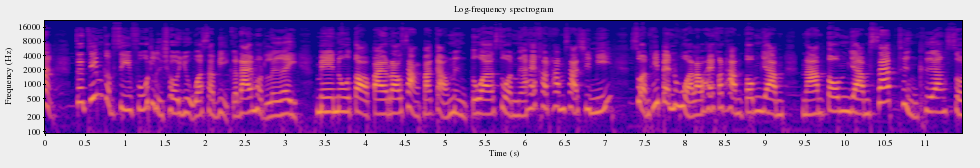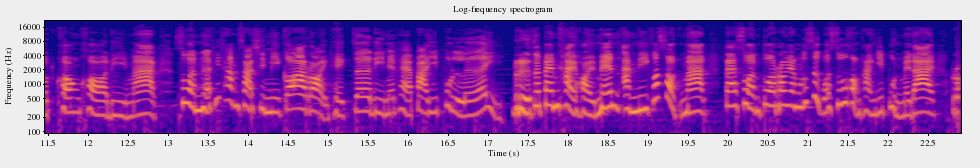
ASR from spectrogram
าก จะจิ้มกับซีฟู้ดหรือโชยุวาซาบิก็ได้หมดเลย เมนูต่อไปเราสั่งปลาเก๋าหนึ่งตัว ส่วนเนื้อให้เขาทำซาชิมิ ส่วนที่เป็นหัวเราให้เขาทำต้มยำำน้ำต้มยำแซ่บถึงเครื่องสดคล่องคอดีมาก ส่วนเนื้อที่ทำซาชิมิก็อร่อยเท็กเจอร์ดีไม่แพ้ปลาญี่ปุ่นเลย หรือจะเป็นไข่หอยเม่นอันนี้ก็สดมาก แต่ส่วนตัวเรายังรู้สึกว่าสู้ของทางญี่ปุ่นไม่ได้ ร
